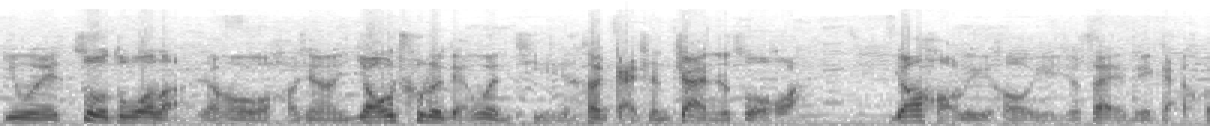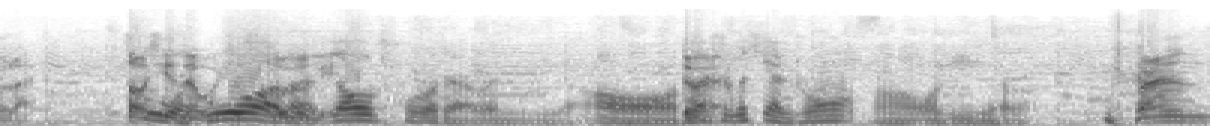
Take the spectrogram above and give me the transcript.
因为做多了，然后好像腰出了点问题，让他改成站着作画，腰好了以后也就再也没改回来，到现在为止腰出了点问题。哦，对。他是个现充。哦，我理解了。反正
